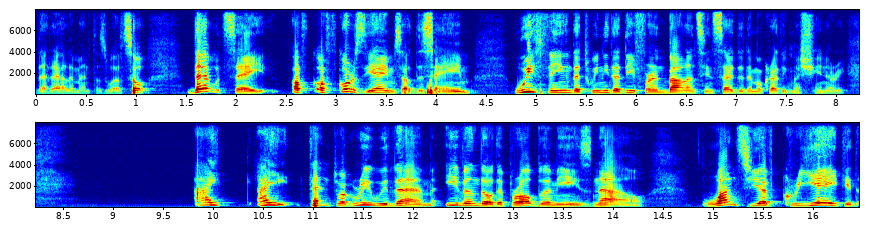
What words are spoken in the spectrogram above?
that element as well. So they would say, of, of course, the aims are the same. We think that we need a different balance inside the democratic machinery. I, I tend to agree with them, even though the problem is now once you have created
